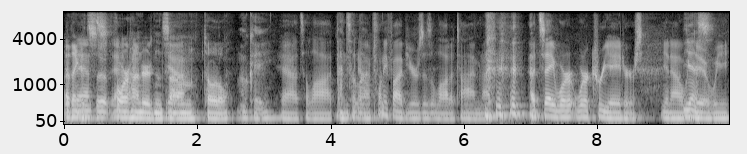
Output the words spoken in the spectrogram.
I think it's uh, events and- 400 and some total. Okay. yeah, it's a lot. That's And, a you know, lot. 25 years is a lot of time, and I, I'd say we're we're creators. You know, we Yes. do. We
